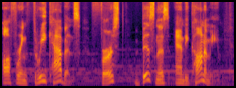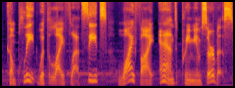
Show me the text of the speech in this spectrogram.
offering three cabins, first, business, and economy, complete with lie-flat seats, Wi-Fi, and premium service.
